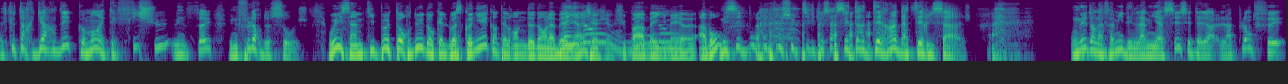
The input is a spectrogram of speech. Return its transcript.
Est-ce que tu as regardé comment était fichue une feuille, une fleur de sauge? Oui, c'est un petit peu tordu, donc elle doit se cogner quand elle rentre dedans l'abeille. Hein. Je, suis pas mais abeille, non. mais euh, ah bon? Mais c'est beaucoup plus subtil que ça. C'est un terrain d'atterrissage. On est dans la famille des lamiacées, c'est-à-dire la plante fait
